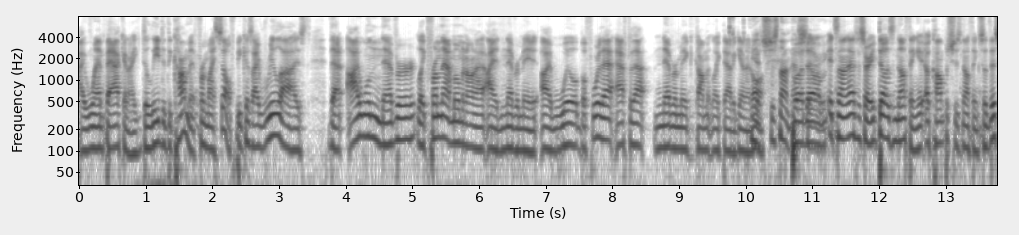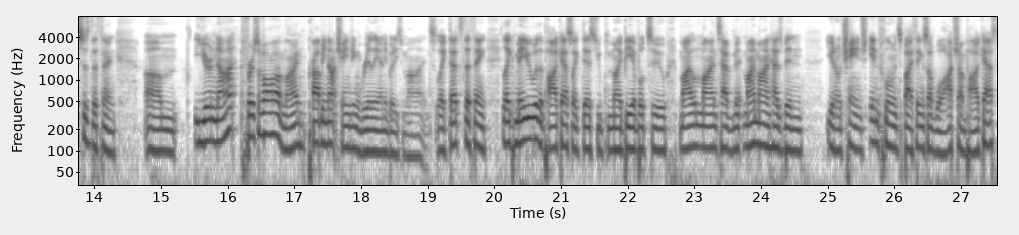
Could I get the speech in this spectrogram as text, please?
I went back and I deleted the comment from myself because I realized that I will never like from that moment on I, I had never made it. I will before that after that never make a comment like that again at Yeah, all. it's just not But um, necessary. it's not necessary. It does nothing. It accomplishes nothing. So this is the thing. Um, you're not first of all online probably not changing really anybody's minds. Like that's the thing. Like maybe with a podcast like this you might be able to my minds have my mind has been you know changed influenced by things i've watched on podcasts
